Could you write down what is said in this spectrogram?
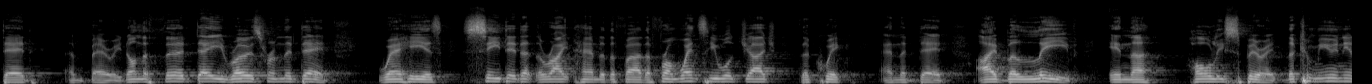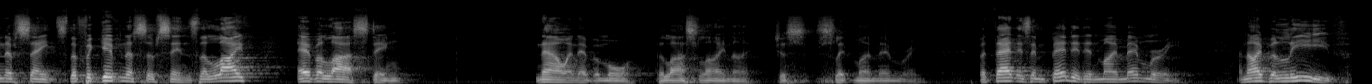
dead, and buried. On the third day, he rose from the dead, where he is seated at the right hand of the Father, from whence he will judge the quick and the dead. I believe in the Holy Spirit, the communion of saints, the forgiveness of sins, the life everlasting, now and evermore. The last line I just slipped my memory. But that is embedded in my memory. And I believe,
